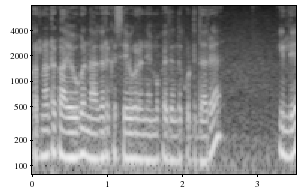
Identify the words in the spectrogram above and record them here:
ಕರ್ನಾಟಕ ಆಯೋಗ ನಾಗರಿಕ ಸೇವೆಗಳ ನೇಮಕಾತಿ ಅಂತ ಕೊಟ್ಟಿದ್ದಾರೆ. ಇಲ್ಲಿ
